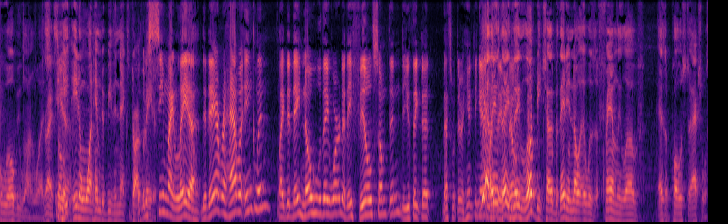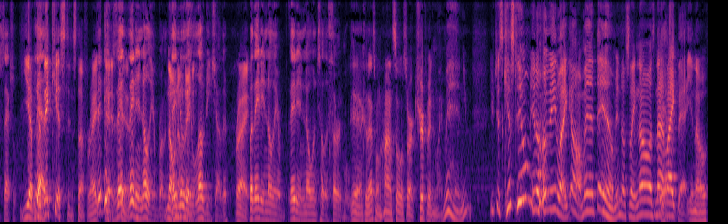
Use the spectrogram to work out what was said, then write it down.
knew who Obi Wan was. Right, So he, he didn't want him to be the next Darth But it seemed like Leia. Did they ever have an inkling? Like, did they know who they were? Did they feel something? Do you think that that's what they're hinting at? yeah, Like they, they, felt- they loved each other, but they didn't know it was a family love as opposed to actual sexual. yeah, because they kissed and stuff, right? They did. Yeah, they, yeah. they didn't know they were brothers. No, they no, knew they they, loved each other, Right. But they didn't know they were. They didn't know until the third movie. Yeah, because that's when Han Solo started tripping. Like, man, you you just kissed him. You know what I mean? Like, oh man, damn. You know, it's like, no, it's not Yeah. like that. You know,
